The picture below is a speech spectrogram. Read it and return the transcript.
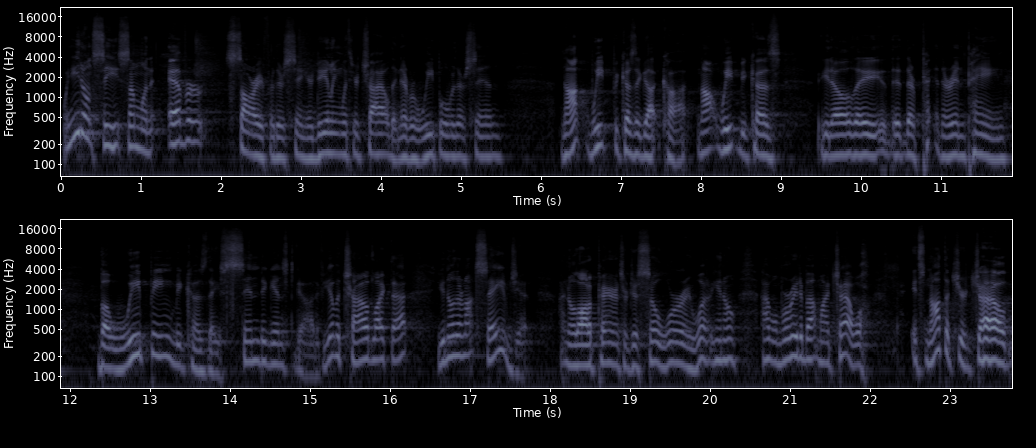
When you don't see someone ever sorry for their sin. You're dealing with your child, they never weep over their sin. Not weep because they got caught, not weep because, you know, they, they're, they're in pain, but weeping because they sinned against God. If you have a child like that, you know they're not saved yet. I know a lot of parents are just so worried. What, you know, I'm worried about my child. Well, it's not that your child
